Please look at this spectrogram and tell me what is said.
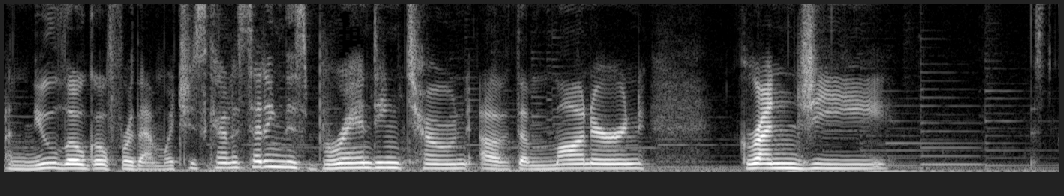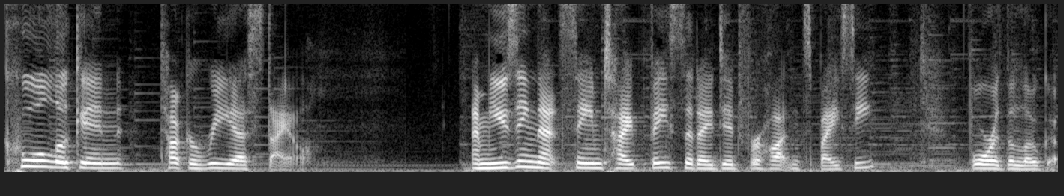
a new logo for them, which is kind of setting this branding tone of the modern, grungy, cool looking taqueria style. I'm using that same typeface that I did for Hot and Spicy for the logo.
